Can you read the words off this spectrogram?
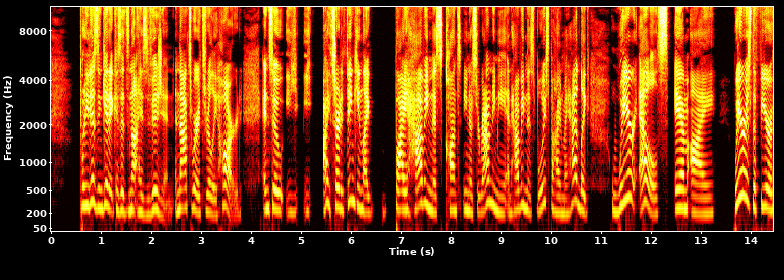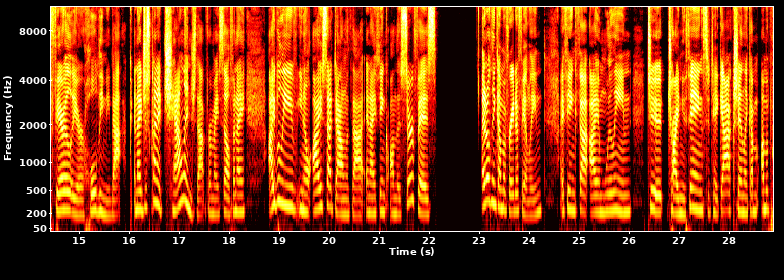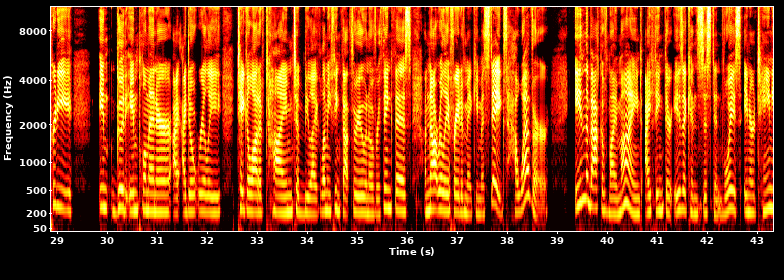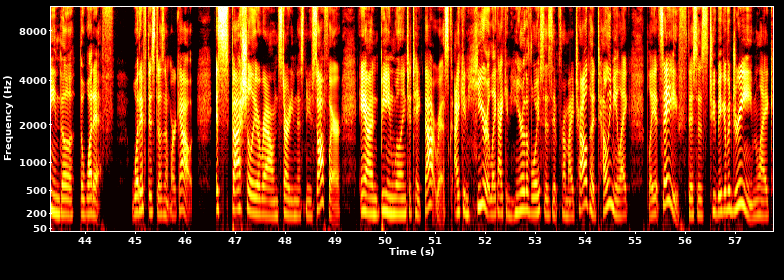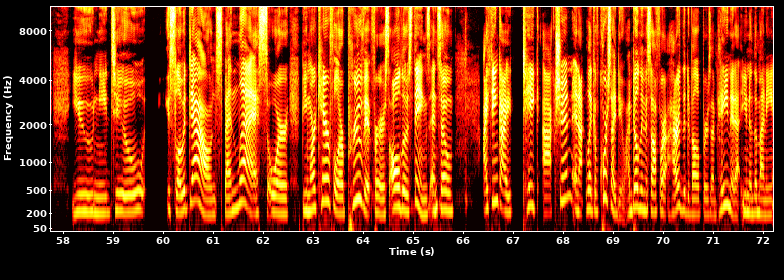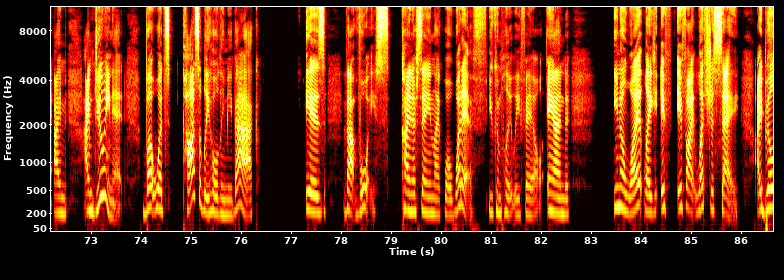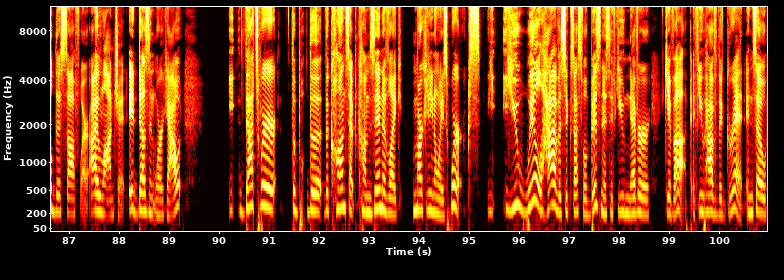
but he doesn't get it because it's not his vision. And that's where it's really hard. And so y- y- I started thinking like by having this constant, you know, surrounding me and having this voice behind my head, like where else am I? Where is the fear of failure holding me back? And I just kind of challenged that for myself. And I, I believe, you know, I sat down with that, and I think on the surface, I don't think I'm afraid of failing. I think that I am willing to try new things, to take action. Like I'm, I'm a pretty Im- good implementer. I, I don't really take a lot of time to be like, let me think that through and overthink this. I'm not really afraid of making mistakes. However, in the back of my mind, I think there is a consistent voice entertaining the the what if. What if this doesn't work out? Especially around starting this new software and being willing to take that risk. I can hear, like, I can hear the voices from my childhood telling me, like, play it safe. This is too big of a dream. Like, you need to slow it down, spend less, or be more careful, or prove it first, all those things. And so I think I take action and I, like of course I do. I'm building the software, I hired the developers, I'm paying it, you know, the money. I'm I'm doing it. But what's possibly holding me back is that voice kind of saying like, "Well, what if you completely fail?" And you know what? Like if if I let's just say I build this software, I launch it, it doesn't work out that's where the the the concept comes in of like marketing always works. Y- you will have a successful business if you never give up, if you have the grit. And so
